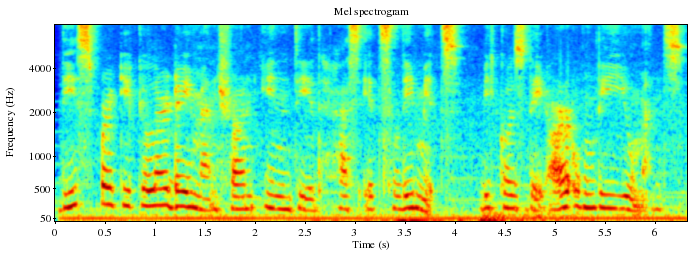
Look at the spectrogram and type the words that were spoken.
This particular dimension indeed has its limits because they are only humans.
